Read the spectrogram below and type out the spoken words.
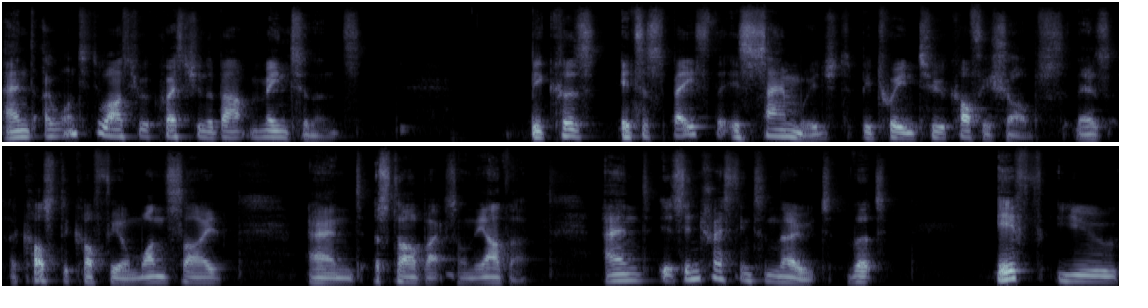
and i wanted to ask you a question about maintenance because it's a space that is sandwiched between two coffee shops. There's a Costa Coffee on one side and a Starbucks on the other. And it's interesting to note that if you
